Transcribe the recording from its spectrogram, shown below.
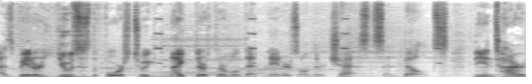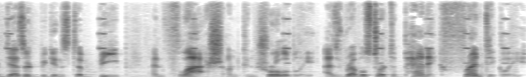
as Vader uses the Force to ignite their thermal detonators on their chests and belts. The entire desert begins to beep and flash uncontrollably as rebels start to panic frantically,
